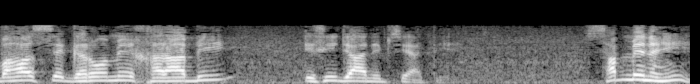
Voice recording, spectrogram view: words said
بہت سے گھروں میں خرابی اسی جانب سے آتی ہے۔ سب میں نہیں۔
